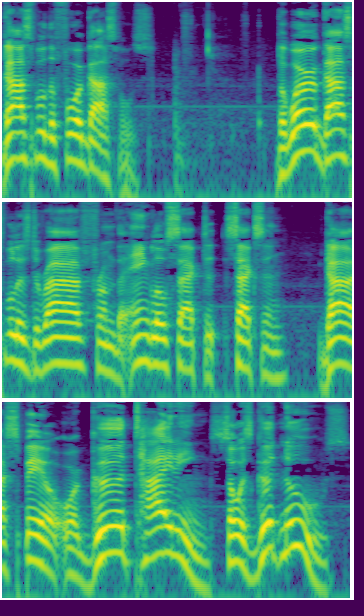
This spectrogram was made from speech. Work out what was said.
gospel, the four gospels. The word gospel is derived from the Anglo Saxon godspell or good tidings. So it's good news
